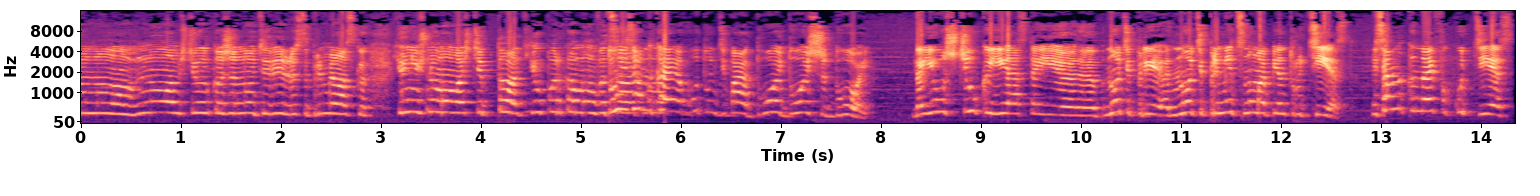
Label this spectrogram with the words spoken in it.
eu nu am, nu am știut că așa notele să primească. Eu nici nu m-am așteptat. Eu parcă am învățat. Tu înseamnă că ai avut undeva 2, 2 și 2. Dar eu știu că e asta e note, pri, note primiți numai pentru test. Înseamnă că n-ai făcut test,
